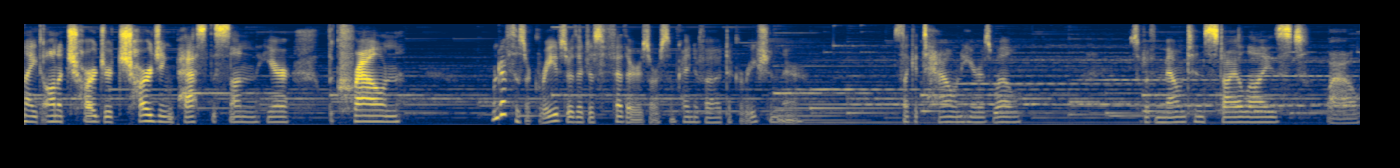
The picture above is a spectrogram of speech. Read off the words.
knight on a charger charging past the sun here. The crown. I wonder if those are graves or they're just feathers or some kind of a decoration there. It's like a town here as well. Sort of mountain stylized. Wow.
